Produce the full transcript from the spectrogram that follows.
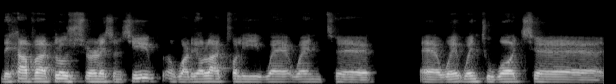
they have a close relationship. Guardiola actually went uh, went to watch uh,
